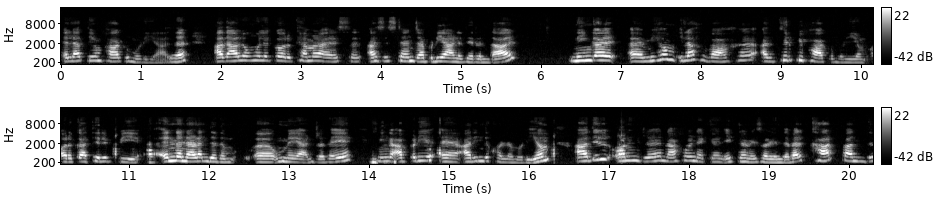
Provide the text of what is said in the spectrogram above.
எல்லாத்தையும் பார்க்க முடியாது. அதால உங்களுக்கு ஒரு கேமரா அசிஸ்டன்ட் அப்படியானது இருந்தால் நீங்கள் அஹ், மிகவும் இலகுவாக அது திருப்பி பார்க்க முடியும். ஒருக்கா திருப்பி என்ன நடந்தது அஹ், உண்மையான்றதை நீங்க அப்படி அஹ், அறிந்து கொள்ள முடியும். அதில் ஒன்று நகுல் ஏற்கனவே சொல்லியிருந்தவர் காற்பந்து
